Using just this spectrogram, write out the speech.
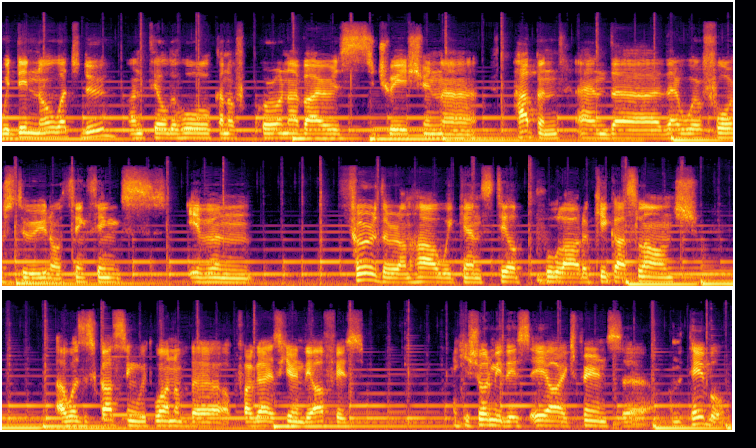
We didn't know what to do until the whole kind of coronavirus situation uh, happened, and uh, that we're forced to, you know, think things even further on how we can still pull out a kick-ass launch. I was discussing with one of the of our guys here in the office, and he showed me this AR experience uh, on the table.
